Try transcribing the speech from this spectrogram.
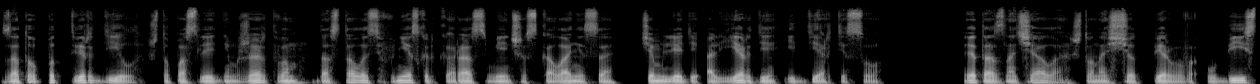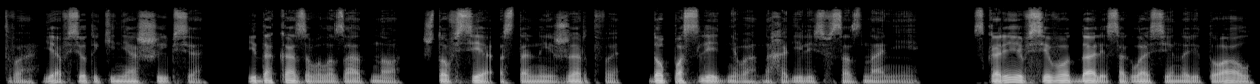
зато подтвердил, что последним жертвам досталось в несколько раз меньше Скаланиса, чем леди Альерди и Дертису. Это означало, что насчет первого убийства я все-таки не ошибся и доказывало заодно, что все остальные жертвы до последнего находились в сознании. Скорее всего, дали согласие на ритуал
